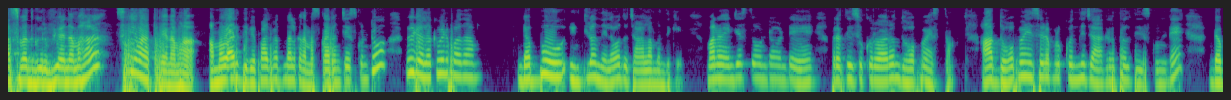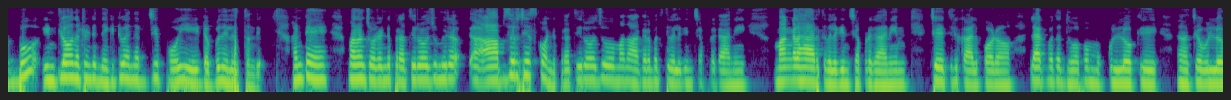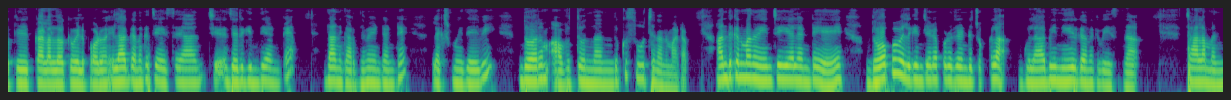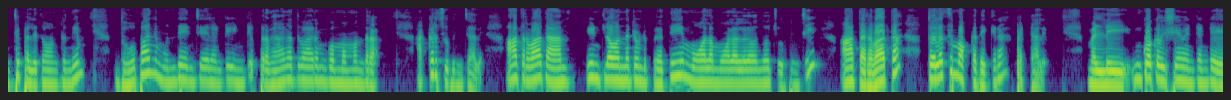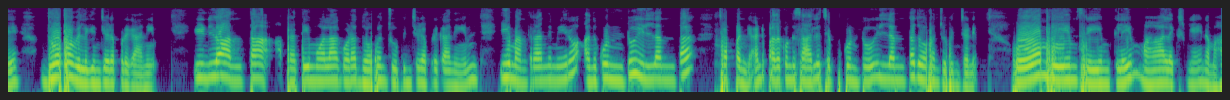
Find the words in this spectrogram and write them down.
అస్మద్ గురుభ్యో నమ శ్రీమాత్రే నమ. అమ్మవారి దివ్యపాదపద్మాలకు నమస్కారం చేసుకుంటూ వీడియోలోకి వెళ్ళిపోదాం. డబ్బు ఇంట్లో నిలవదు చాలా మందికి మనం ఏం చేస్తూ ఉంటాం అంటే ప్రతి శుక్రవారం ధూపం వేస్తాం. ఆ ధూపం వేసేటప్పుడు కొన్ని జాగ్రత్తలు తీసుకుంటే డబ్బు ఇంట్లో ఉన్నటువంటి నెగిటివ్ ఎనర్జీ పోయి డబ్బు నిలుస్తుంది. అంటే మనం చూడండి ప్రతిరోజు మీరు అబ్జర్వ్ చేసుకోండి. ప్రతిరోజు మనం అగరబత్తి వెలిగించినప్పుడు కానీ మంగళహారతి వెలిగించినప్పుడు కానీ చేతులు కాలిపోవడం లేకపోతే ధూపం ముక్కుల్లోకి చెవుల్లోకి కళ్ళలోకి వెళ్ళిపోవడం ఇలా గనక చేసే జరిగింది అంటే దానికి అర్థం ఏంటంటే లక్ష్మీదేవి దూరం అవుతున్నందుకు సూచన అనమాట అందుకని మనం ఏం చేయాలంటే దోప వెలిగించేటప్పుడు రెండు చుక్కల గులాబీ నీరు కనుక వేసిన చాలా మంచి ఫలితం ఉంటుంది. ధూపాన్ని ముందే ఏం చేయాలంటే ఇంటి ప్రధాన ద్వారం గుమ్మ ముందర అక్కడ చూపించాలి. ఆ తర్వాత ఇంట్లో ఉన్నటువంటి ప్రతి మూల మూలలోనూ చూపించి ఆ తర్వాత తులసి మొక్క దగ్గర పెట్టాలి. మళ్ళీ ఇంకొక విషయం ఏంటంటే ధూపం వెలిగించేటప్పుడు కానీ ఇంట్లో అంతా ప్రతి మూల కూడా ధూపం చూపించేటప్పుడు కానీ ఈ మంత్రాన్ని మీరు అనుకుంటూ ఇల్లంతా చెప్పండి. అంటే పదకొండు సార్లు చెప్పుకుంటూ ఇల్లంతా ధూపం చూపించండి. ఓం హ్రీం శ్రీం క్లీం మహాలక్ష్మి అయి నమ.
